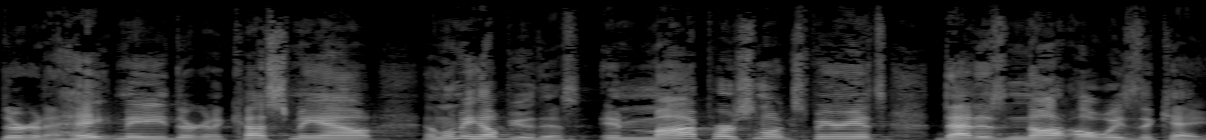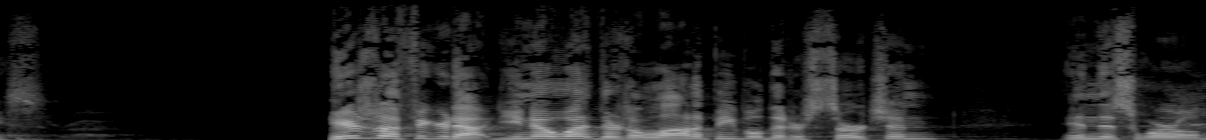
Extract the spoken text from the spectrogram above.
they're going to hate me, they're going to cuss me out. And let me help you with this. In my personal experience, that is not always the case. Here's what I figured out. You know what? There's a lot of people that are searching in this world.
